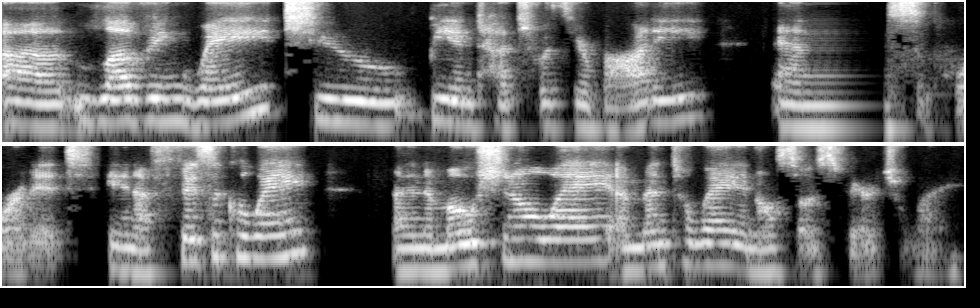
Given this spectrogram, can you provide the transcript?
uh, loving way to be in touch with your body and support it in a physical way, an emotional way, a mental way, and also a spiritual way.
